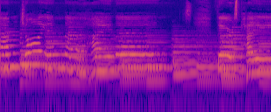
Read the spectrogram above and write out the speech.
and joy in the Highlands. There's pie.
